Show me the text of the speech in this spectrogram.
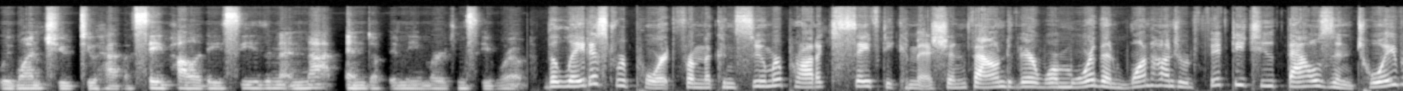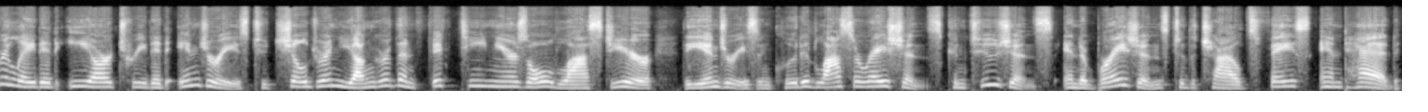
We want you to have a safe holiday season and not end up in the emergency room. The latest report from the Consumer Product Safety Commission found there were more than 152,000 toy-related ER-treated injuries to children younger than 15 years old last year. The injuries included lacerations, contusions, and abrasions to the child's face and head.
